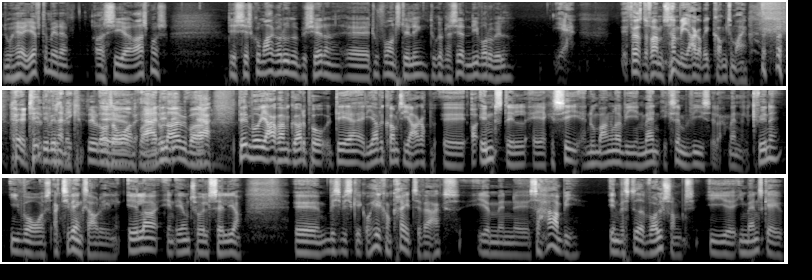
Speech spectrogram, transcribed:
nu her i eftermiddag og siger, Rasmus, det ser sgu meget godt ud med budgetterne. Øh, du får en stilling, du kan placere den lige, hvor du vil. Ja, Først og fremmest, så vil Jacob ikke komme til mig. det, det vil han ikke. Det vil også Øh, overraske men nu det, leger det, vi bare. Ja, den måde, Jacob han vil gøre det på, det er, at jeg vil komme til Jacob øh, og indstille, at jeg kan se, at nu mangler vi en mand eksempelvis, eller mand eller kvinde, i vores aktiveringsafdeling, eller en eventuel sælger. Øh, hvis vi skal gå helt konkret til værks, jamen, øh, så har vi investeret voldsomt i, øh, i mandskab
